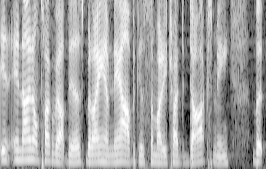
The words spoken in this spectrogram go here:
and- and I don't talk about this, but I am now because somebody tried to dox me. But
